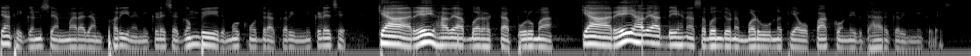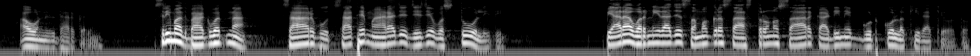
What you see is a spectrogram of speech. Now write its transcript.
ત્યાંથી ઘનશ્યામ મહારાજ આમ ફરીને નીકળે છે, ગંભીર મુખ મુદ્રા કરીને નીકળે છે. ક્યારેય હવે આ બરહટ્ટા ક્યારેય હવે આ દેહના સંબંધોને મળવું નથી, આવો પાકો નિર્ધાર કરીને નીકળે છે. આવો નિર્ધાર કરીને. શ્રીમદ ભાગવતના સારભૂત સાથે મહારાજે જે જે વસ્તુઓ લીધી પ્યારા વર્ણિરાજે સમગ્ર શાસ્ત્રોનો સાર કાઢીને એક ગુટકો લખી રાખ્યો હતો.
